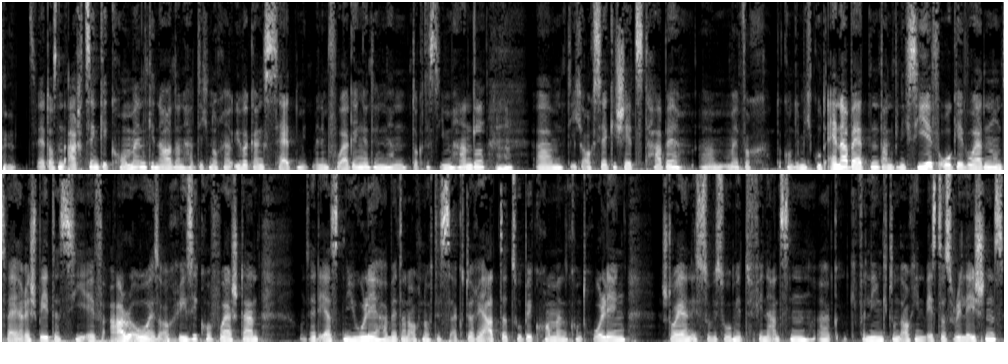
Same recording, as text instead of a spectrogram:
2018 gekommen, genau. Dann hatte ich noch eine Übergangszeit mit meinem Vorgänger, den Herrn Dr. Simhandel, mhm. Ähm, die ich auch sehr geschätzt habe. Ähm, einfach, da konnte ich mich gut einarbeiten. Dann bin ich CFO geworden und zwei Jahre später CFRO, also auch Risikovorstand. Und seit 1. Juli habe ich dann auch noch das Aktuariat dazu bekommen, Controlling, Steuern ist sowieso mit Finanzen äh, verlinkt und auch Investors Relations.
